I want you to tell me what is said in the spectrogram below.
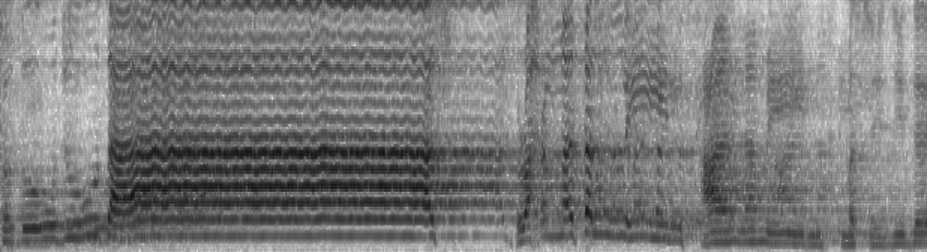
শুধু জুদাস রহমতাল্লিল আলামিন, মসজিদে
